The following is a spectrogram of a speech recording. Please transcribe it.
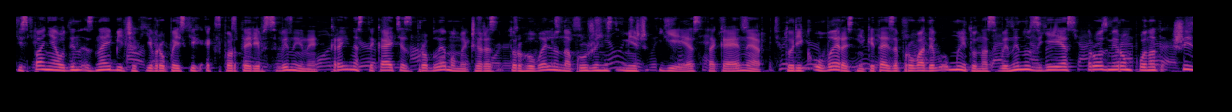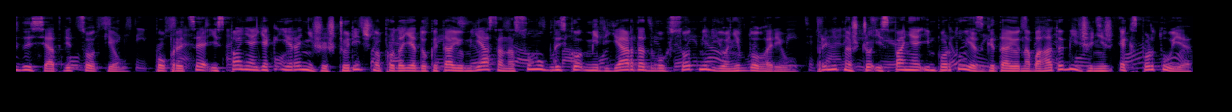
Іспанія один з найбільших європейських експортерів свинини. Країна стикається з проблемами через торговельну напруженість між ЄС та КНР. Торік у вересні Китай запровадив мито на свинину з єС розміром понад 60%. Попри це, Іспанія, як і раніше, щорічно продає до Китаю м'яса на суму близько мільярда 200 мільйонів доларів. Примітно, що Іспанія імпортує з Китаю набагато більше ніж експортує.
